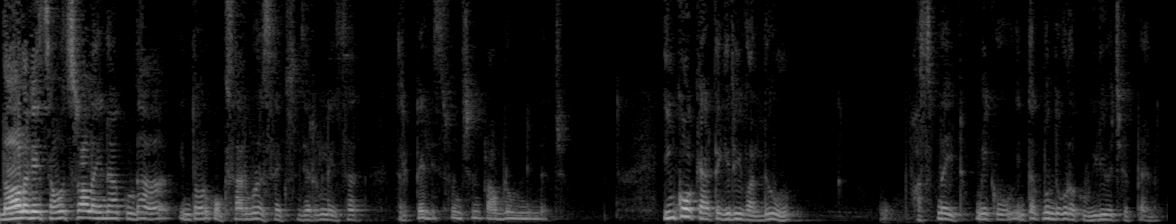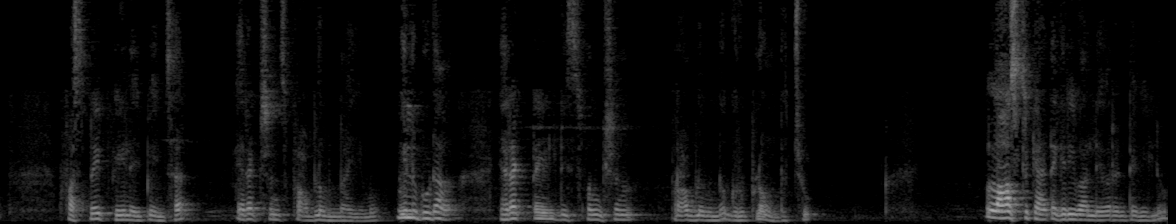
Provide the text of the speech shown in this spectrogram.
నాలుగైదు సంవత్సరాలు అయినా కూడా ఇంతవరకు ఒకసారి కూడా సెక్స్ జరగలేదు సార్. ఎరెక్టైల్ డిస్ఫంక్షన్ ప్రాబ్లం ఉండిండొచ్చు. ఇంకో కేటగిరీ వాళ్ళు ఫస్ట్ నైట్ మీకు ఇంతకుముందు కూడా ఒక వీడియో చెప్పాను. ఫస్ట్ నైట్ ఫెయిల్ అయిపోయింది సార్. ఎరెక్షన్స్ ప్రాబ్లం ఉన్నాయేమో. వీళ్ళు కూడా ఎరెక్టైల్ డిస్ఫంక్షన్ ప్రాబ్లం ఉన్న గ్రూప్లో ఉండొచ్చు. లాస్ట్ కేటగిరీ వాళ్ళు ఎవరంటే వీళ్ళు?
